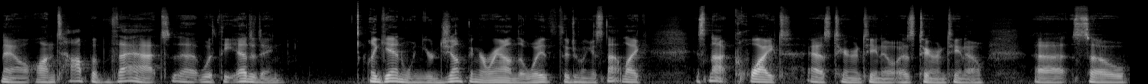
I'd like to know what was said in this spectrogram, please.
Now, on top of that, with the editing, again, when you're jumping around the way that they're doing, it's not like it's not quite as Tarantino as Tarantino. Uh, so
